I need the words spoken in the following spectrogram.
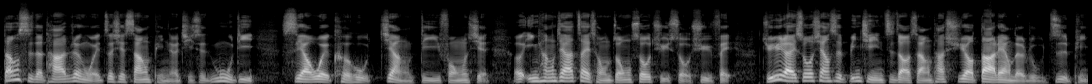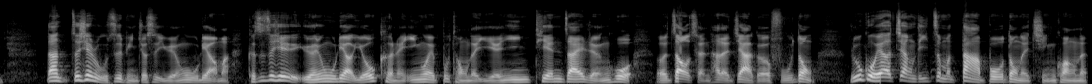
当时的他认为，这些商品呢，其实目的是要为客户降低风险，而银行家再从中收取手续费。举例来说，像是冰淇淋制造商，他需要大量的乳制品。那这些乳制品就是原物料嘛？可是这些原物料有可能因为不同的原因，天灾人祸而造成它的价格浮动。如果要降低这么大波动的情况呢，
